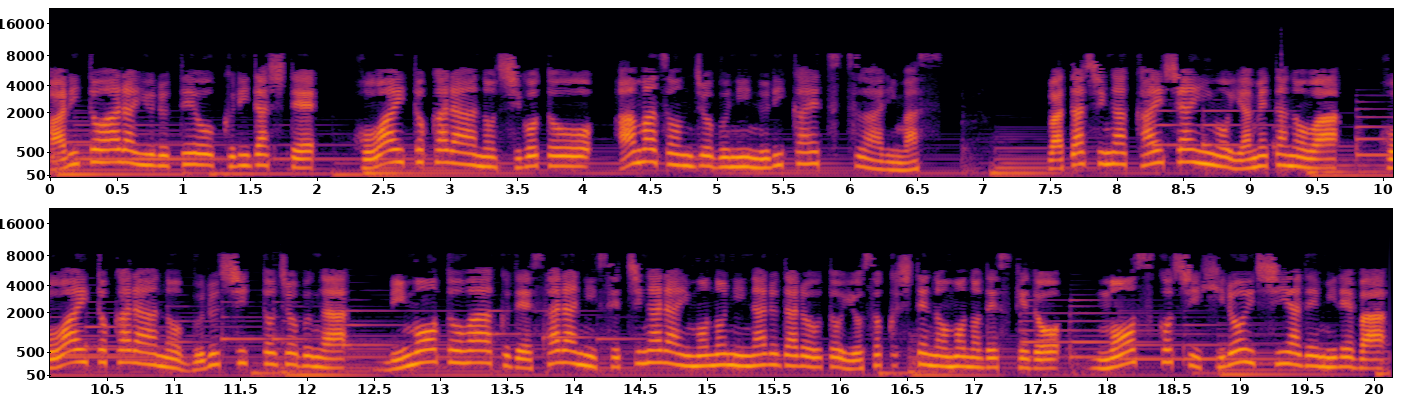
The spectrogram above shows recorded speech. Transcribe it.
ありとあらゆる手を繰り出して、ホワイトカラーの仕事を Amazon ジョブに塗り替えつつあります。私が会社員を辞めたのは、ホワイトカラーのブルシットジョブがリモートワークでさらに世知辛いものになるだろうと予測してのものですけど、もう少し広い視野で見れば、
